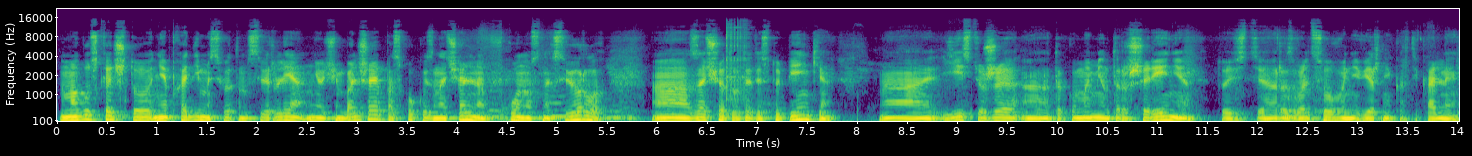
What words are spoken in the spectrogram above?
Но могу сказать, что необходимость в этом сверле не очень большая, поскольку изначально в конусных сверлах а, за счет вот этой ступеньки а, есть уже а, такой момент расширения, то есть а, развальцовывания верхней вертикальной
